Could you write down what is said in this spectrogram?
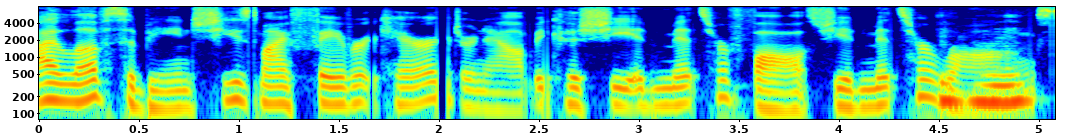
I love Sabine. She's my favorite character now because she admits her faults, she admits her Mhm. wrongs.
